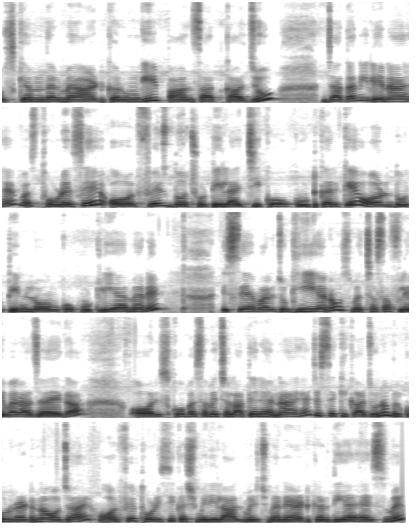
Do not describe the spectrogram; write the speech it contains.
उसके अंदर मैं ऐड करूँगी पाँच सात काजू। ज़्यादा नहीं लेना है, बस थोड़े से और फिर दो छोटी इलायची को कूट करके और दो तीन लौंग को कूट लिया है मैंने। इससे हमारे जो घी है ना, उसमें अच्छा सा फ्लेवर आ जाएगा और इसको बस हमें चलाते रहना है, जिससे कि काजू ना बिल्कुल रेड ना हो जाए और फिर थोड़ी सी कश्मीरी लाल मिर्च मैंने ऐड कर दिया है इसमें।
